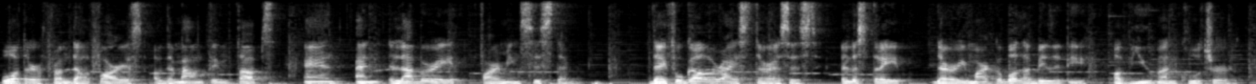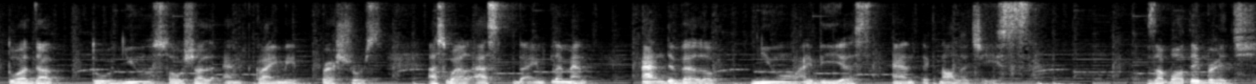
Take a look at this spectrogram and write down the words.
water from the forests of the mountain tops and an elaborate farming system. The Ifugao rice terraces illustrate the remarkable ability of human culture to adapt to new social and climate pressures, as well as to implement and develop new ideas and technologies. Zapote Bridge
